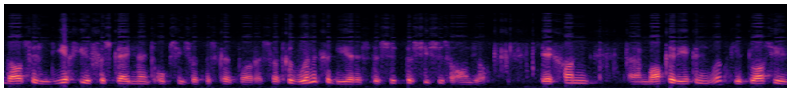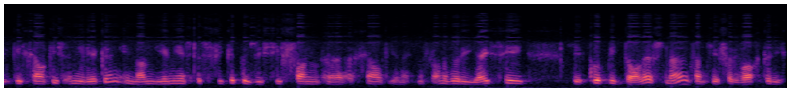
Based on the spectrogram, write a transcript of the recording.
Daar's 'n legio verskeidenheid opsies wat beskikbaar is. Wat gewoonlik gebeur is dis presies soos 'n aandeel. Jy gaan uh, maak 'n rekening oop, jy plaas jy die geldjies in die rekening en dan neem jy 'n spesifieke posisie van uh, 'n uh, geldeenheid. Met ander woorde, jy sê jy koop die dollars nou want jy verwag dat die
